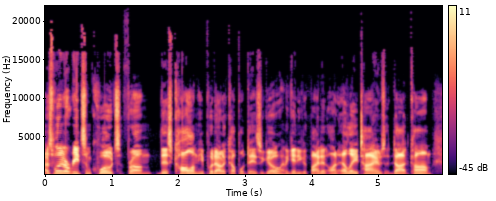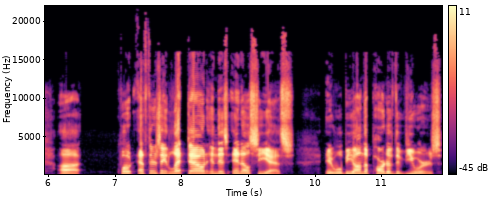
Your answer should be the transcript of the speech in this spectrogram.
I just wanted to read some quotes from this column he put out a couple days ago. And again, you can find it on latimes.com. Uh, quote If there's a letdown in this NLCS, it will be on the part of the viewers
